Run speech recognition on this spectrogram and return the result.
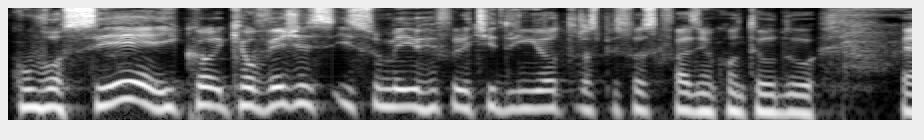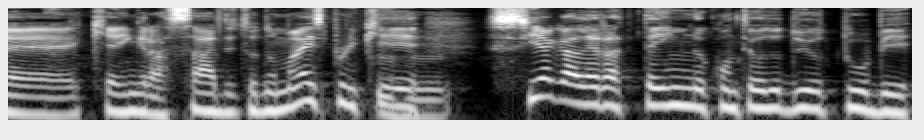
com você e que eu vejo isso meio refletido em outras pessoas que fazem o conteúdo é, que é engraçado e tudo mais, porque uhum. se a galera tem no conteúdo do YouTube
